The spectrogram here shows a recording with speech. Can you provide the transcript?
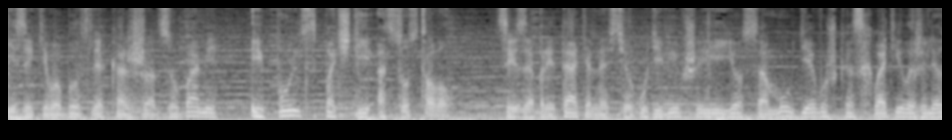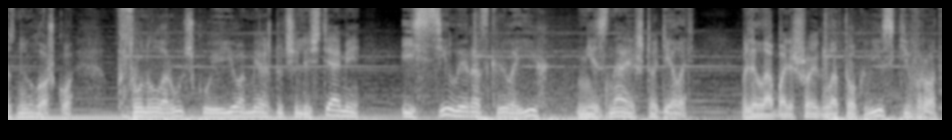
Язык его был слегка сжат зубами, и пульс почти отсутствовал. С изобретательностью, удивившей ее саму, девушка схватила железную ложку, всунула ручку ее между челюстями и силой раскрыла их, не зная, что делать. Влила большой глоток виски в рот,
